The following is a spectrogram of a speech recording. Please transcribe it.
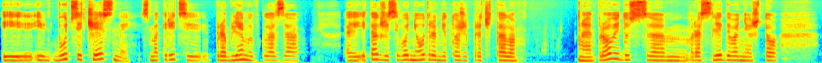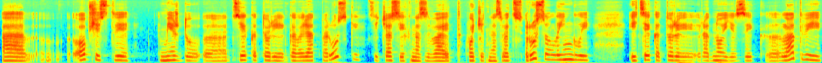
И, и будьте честны, смотрите проблемы в глаза. Э, и также сегодня утром я тоже прочитала э, провидус эм, расследование, что а, в обществе между э, те, которые говорят по-русски, сейчас их называют, хочет назвать русолингвы, и те, которые родной язык э, Латвии,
